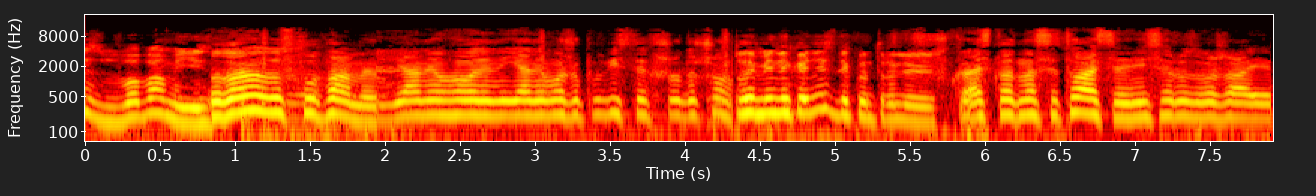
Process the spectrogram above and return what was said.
десь з бабами їздить. Бабами з хлопами. Я не говорю, я не можу повісти, що до чого. Племінника ніс не контролюєш. Вкрай складна ситуація, він се розважає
